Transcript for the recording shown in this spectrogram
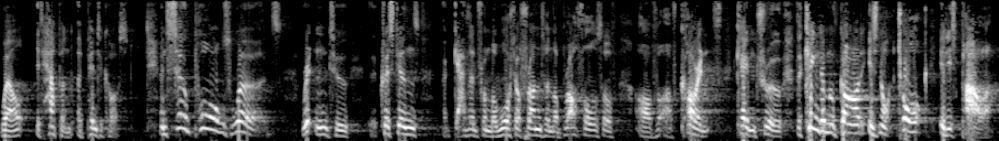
Well, it happened at Pentecost. And so Paul's words, written to Christians uh, gathered from the waterfront and the brothels of, of, of Corinth, came true. The kingdom of God is not talk, it is power.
